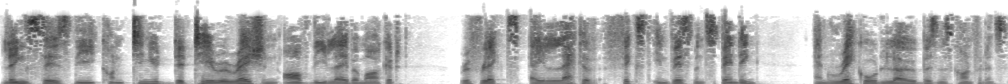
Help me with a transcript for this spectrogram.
Lings says the continued deterioration of the labour market reflects a lack of fixed investment spending and record low business confidence.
